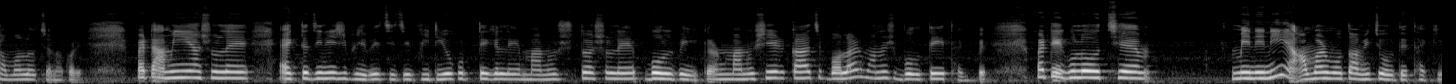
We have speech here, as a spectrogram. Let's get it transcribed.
সমালোচনা করে। বাট আমি আসলে একটা জিনিস ভেবেছি যে ভিডিও করতে গেলে মানুষ তো আসলে বলবেই, কারণ মানুষের কাজ বলার মানুষ বলতেই থাকবে। বাট এগুলো হচ্ছে মেনে নিয়ে আমার মতো আমি চলতে থাকি।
